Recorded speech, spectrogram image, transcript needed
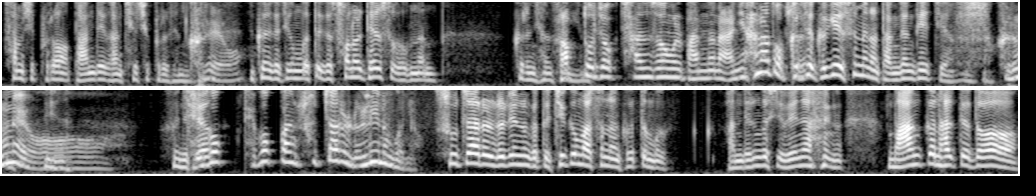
30% 반대가 한 70% 됩니다. 그래요. 그러니까 지금 어떻게 손을 댈 수가 없는 그런 현상. 압도적 찬성을 받는 안이 하나도 없어요. 그렇죠. 그게 있으면은 당장 됐죠. 그러네요. 네. 대법 대법관 숫자를 늘리는군요. 숫자를 늘리는 것도 지금 와서는 그것도 뭐 안 되는 것이 왜냐하면 만 건 할 때도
